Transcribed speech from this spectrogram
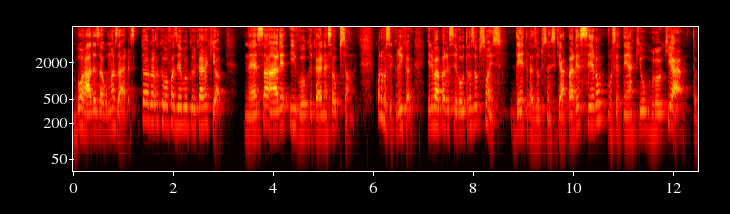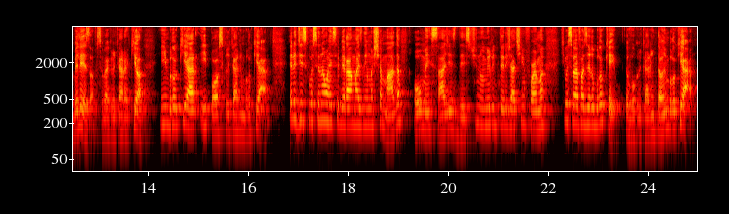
borradas algumas áreas. Então agora o que eu vou fazer, eu vou clicar aqui, ó, nessa área e vou clicar nessa opção. Quando você clica, ele vai aparecer outras opções. Dentre as opções que apareceram, você tem aqui o bloquear. Então, beleza, você vai clicar aqui ó, em bloquear e posso clicar em bloquear. Ele diz que você não receberá mais nenhuma chamada ou mensagens deste número, então ele já te informa que você vai fazer o bloqueio. Eu vou clicar então em bloquear.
